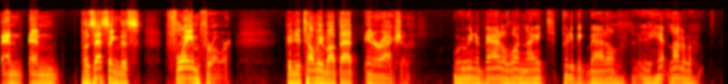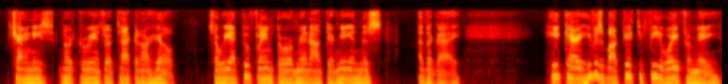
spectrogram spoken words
and and possessing this flamethrower. Can you tell me about that interaction? We were in a battle one night, pretty big battle. A lot of Chinese, North Koreans were attacking our hill. So we had two flamethrower men out there, me and this other guy. He carried, he was about 50 feet away from me.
